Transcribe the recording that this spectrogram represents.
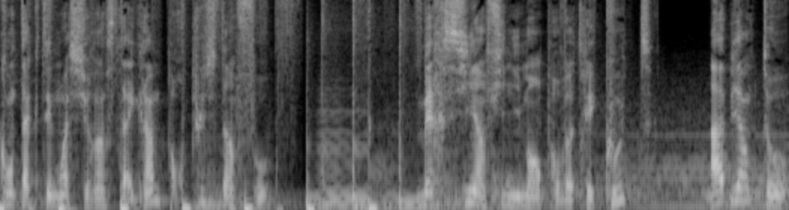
Contactez-moi sur Instagram pour plus d'infos. Merci infiniment pour votre écoute à bientôt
